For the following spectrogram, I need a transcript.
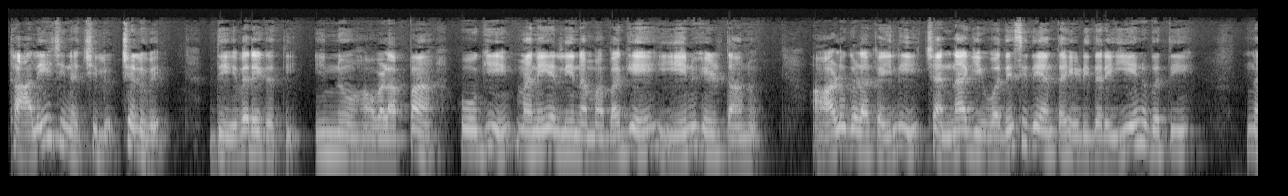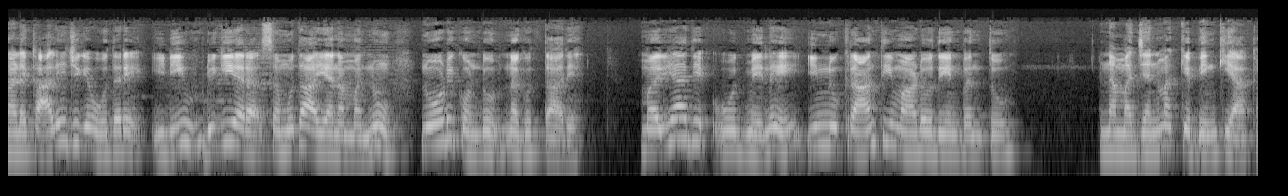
ಕಾಲೇಜಿನ ಚಿಲು, ಚೆಲುವೆ. ದೇವರೇ ಗತಿ. ಇನ್ನು ಅವಳಪ್ಪ ಹೋಗಿ ಮನೆಯಲ್ಲಿ ನಮ್ಮ ಬಗ್ಗೆ ಏನು ಹೇಳ್ತಾನೋ. ಆಳುಗಳ ಕೈಲಿ ಚೆನ್ನಾಗಿ ಒದೆಸಿದೆ ಅಂತ ಹೇಳಿದರೆ ಏನು ಗತಿ? ನಾಳೆ ಕಾಲೇಜಿಗೆ ಹೋದರೆ ಇಡೀ ಹುಡುಗಿಯರ ಸಮುದಾಯ ನಮ್ಮನ್ನು ನೋಡಿಕೊಂಡು ನಗುತ್ತಾರೆ. ಮರ್ಯಾದೆ ಹೋದ್ಮೇಲೆ ಇನ್ನು ಕ್ರಾಂತಿ ಮಾಡೋದೇನು ಬಂತು? ನಮ್ಮ ಜನ್ಮಕ್ಕೆ ಬೆಂಕಿ ಹಾಕ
